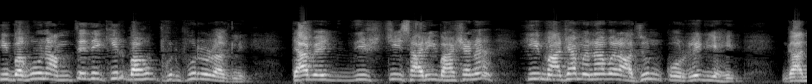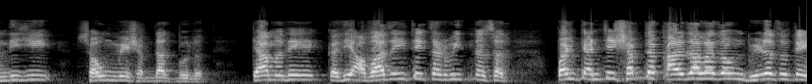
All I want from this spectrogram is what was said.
ही बघून आमचे देखील भाऊ फुरफुरू लागले. त्या दिवशी सारी भाषणं ही माझ्या मनावर अजून कोरलेली आहेत. गांधीजी सौम्य शब्दात बोलत त्यामध्ये कधी आवाजही ते चढवीत नसत पण त्यांचे शब्द काळजाला जाऊन भिडत होते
